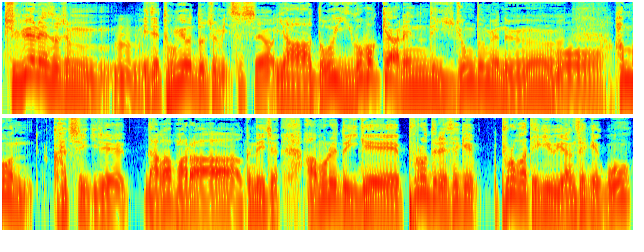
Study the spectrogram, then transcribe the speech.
주변에서 좀 음. 이제 동요도 좀 있었어요. 야, 너 이거밖에 안 했는데 이 정도면은 어. 한번 같이 이제 나가봐라. 근데 이제 아무래도 이게 프로들의 세계, 프로가 되기 위한 세계고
